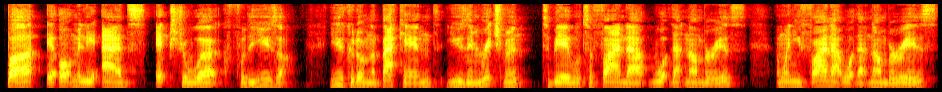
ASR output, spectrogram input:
but it ultimately adds extra work for the user. You could on the back end use enrichment to be able to find out what that number is. And when you find out what that number is,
